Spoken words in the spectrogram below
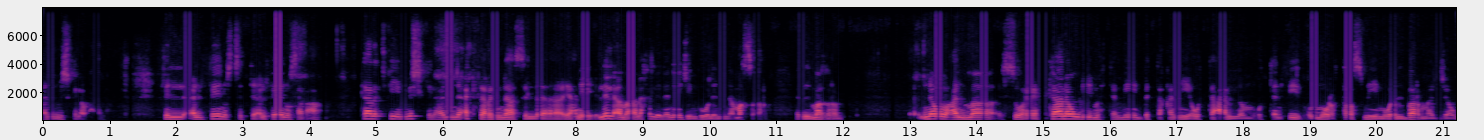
عن المشكلة وحلها. في 2006 2007 كانت في مشكلة أن أكثر الناس يعني للأمانة خلينا نيجي نقول أن مصر المغرب نوعا ما سوريا كانوا مهتمين بالتقنية والتعلم والتنفيذ أمور التصميم والبرمجة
